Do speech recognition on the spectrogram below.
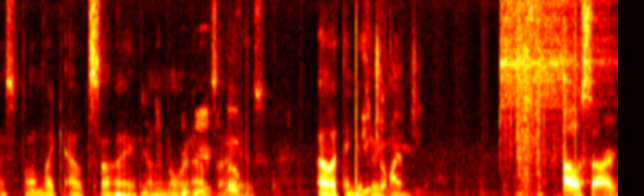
I spawned like outside. I don't know where outside is. Oh, I think it's Mute your right here. Oh, sorry.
